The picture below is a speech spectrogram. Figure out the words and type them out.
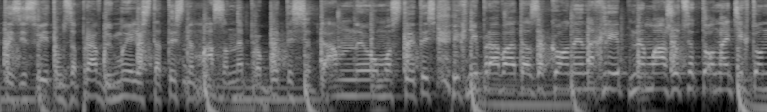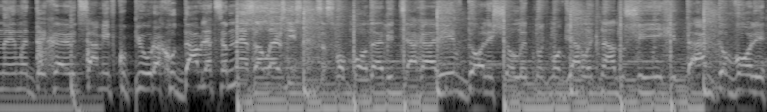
ти зі світом за правду й милість Та тисне маса не пробитися, там не умоститись. Їхні права та закони на хліб не мажуться. То най ті, хто ними дихають, самі в купюрах удавляться. Незалежність Це свобода від тягарів долі, що липнуть, мов ярлик на душі їх і так доволі.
